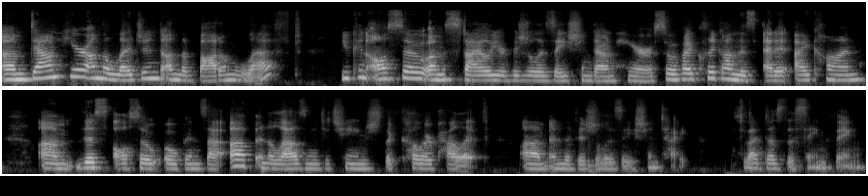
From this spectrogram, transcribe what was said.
Um, down here on the legend on the bottom left, you can also um, style your visualization down here. So if I click on this edit icon, um, this also opens that up and allows me to change the color palette um, and the visualization type. So that does the same thing.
